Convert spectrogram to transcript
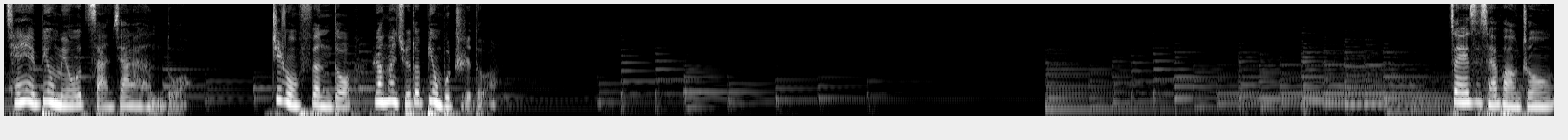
钱也并没有攒下来很多。这种奋斗让他觉得并不值得。在一次采访中，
